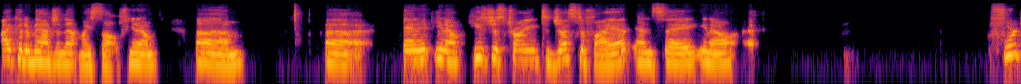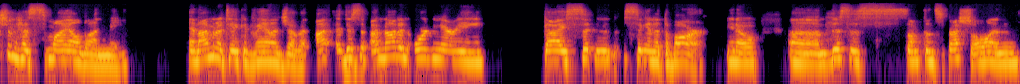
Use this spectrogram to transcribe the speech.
i could imagine that myself you know. Um uh and you know he's just trying to justify it and say you know fortune has smiled on me and i'm going to take advantage of it. I this i'm not an ordinary guy sitting singing at the bar you know um, this is something special and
